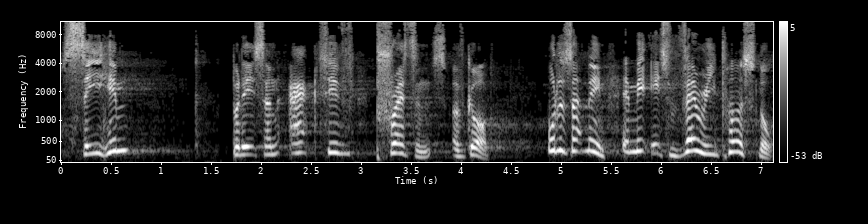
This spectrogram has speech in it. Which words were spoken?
see him, but it's an active presence of God. What does that mean? It mean it's very personal.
